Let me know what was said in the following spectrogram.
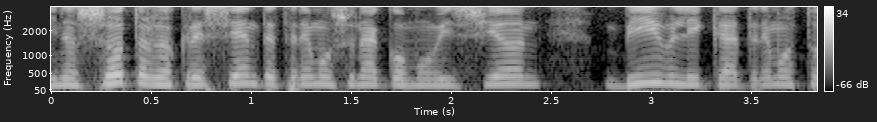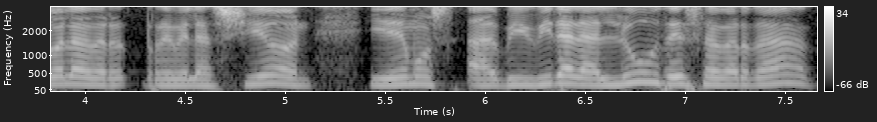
Y nosotros los creyentes tenemos una cosmovisión bíblica, tenemos toda la revelación y debemos vivir a la luz de esa verdad.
